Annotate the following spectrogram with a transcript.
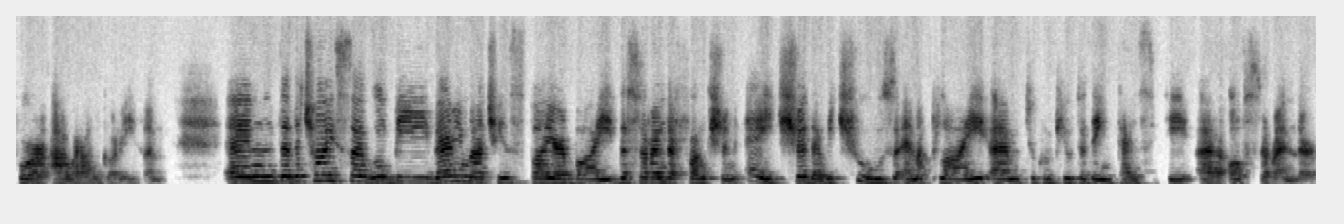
for our algorithm. And the, the choice uh, will be very much inspired by the surrender function H that we choose and apply um, to compute the intensity uh, of surrender.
